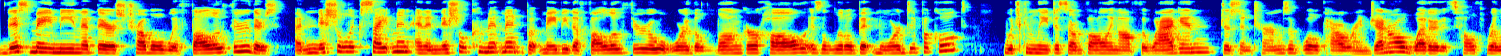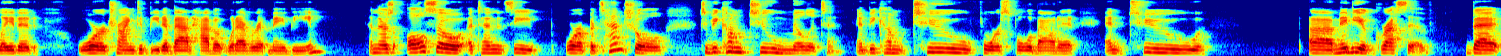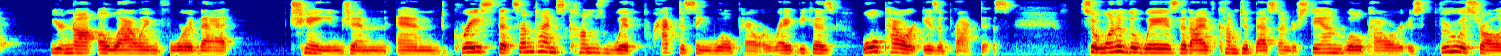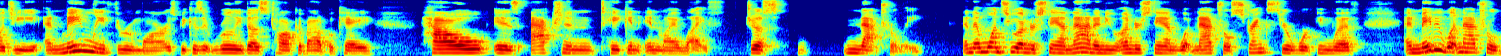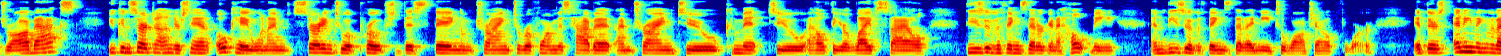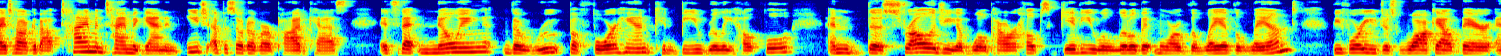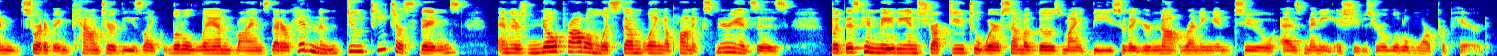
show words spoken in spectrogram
This may mean that there's trouble with follow through. There's initial excitement and initial commitment, but maybe the follow through or the longer haul is a little bit more difficult, which can lead to some falling off the wagon just in terms of willpower in general, whether it's health related or trying to beat a bad habit, whatever it may be. And there's also a tendency or a potential to become too militant and become too forceful about it and too uh, maybe aggressive that you're not allowing for that change and and grace that sometimes comes with practicing willpower right? Because willpower is a practice. So one of the ways that i've come to best understand willpower is through astrology and mainly through mars because it really does talk about okay how is action taken in my life? Just naturally. And then once you understand that and you understand what natural strengths you're working with and maybe what natural drawbacks, you can start to understand okay, when I'm starting to approach this thing, I'm trying to reform this habit, I'm trying to commit to a healthier lifestyle, these are the things that are going to help me. And these are the things that I need to watch out for. If there's anything that I talk about time and time again in each episode of our podcast, it's that knowing the route beforehand can be really helpful. And the astrology of willpower helps give you a little bit more of the lay of the land before you just walk out there and sort of encounter these like little landmines that are hidden and do teach us things. And there's no problem with stumbling upon experiences, but this can maybe instruct you to where some of those might be so that you're not running into as many issues. You're a little more prepared.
